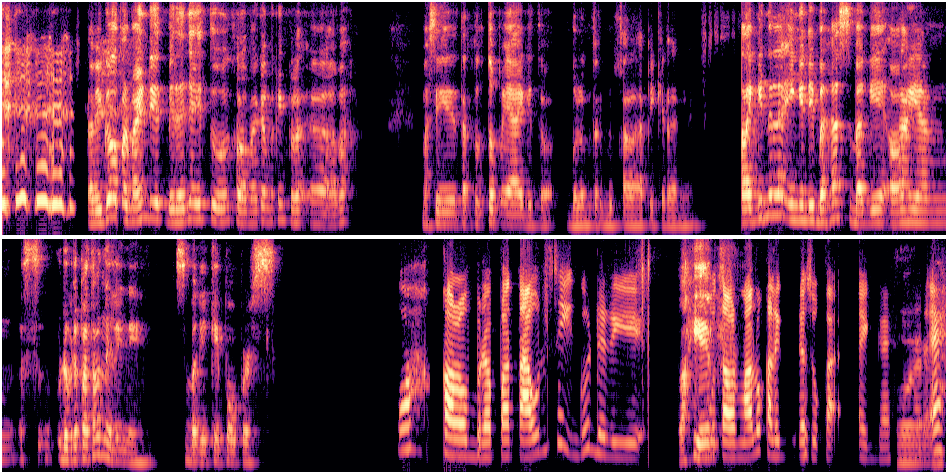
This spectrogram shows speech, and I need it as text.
Tapi gue open minded bedanya itu. Kalau mereka mungkin uh, apa masih tertutup ya gitu. Belum terbuka lah pikirannya. Lagi nih yang ingin dibahas sebagai orang yang udah berapa tahun ya ini sebagai K-popers. Wah, kalau berapa tahun sih? Gue dari lahir 10 tahun lalu kali gue udah suka. Eh, enggak sih. Wow. Eh,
